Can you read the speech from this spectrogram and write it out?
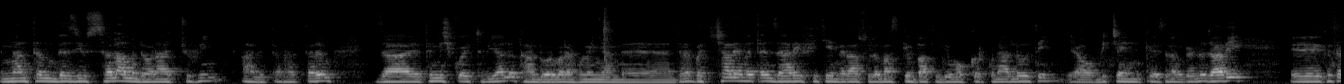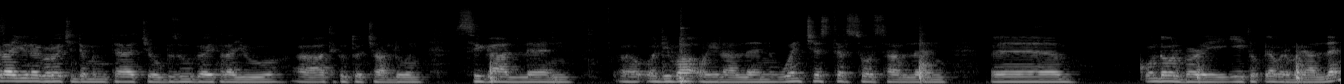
እናንተም እንደዚሁ ሰላም እንደሆናችሁኝ አልጠራጠርም። ትንሽ ቆይት ብያለሁ፣ ከአንድ ወር በላይ ሆኖኛል። በተቻለ መጠን ዛሬ ፊቴን ራሱ ለማስገባት እየሞከርኩ ነው ያለሁት። ያው ብቻዬን ስለምገድ ነው ዛሬ ከተለያዩ ነገሮች እንደምንታያቸው ብዙ የተለያዩ አትክልቶች አሉን። ስጋ አለን፣ ኦሊቫ oil አለን፣ Worcester sauce አለን፣ ቁንዶ በርበሬ፣ የኢትዮጵያ በርበሬ አለን።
